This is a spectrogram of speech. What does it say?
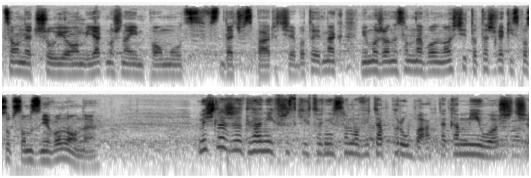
co one czują, jak można im pomóc, dać wsparcie? Bo to jednak, mimo że one są na wolności, to też w jakiś sposób są zniewolone. Myślę, że dla nich wszystkich to niesamowita próba. Taka miłość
